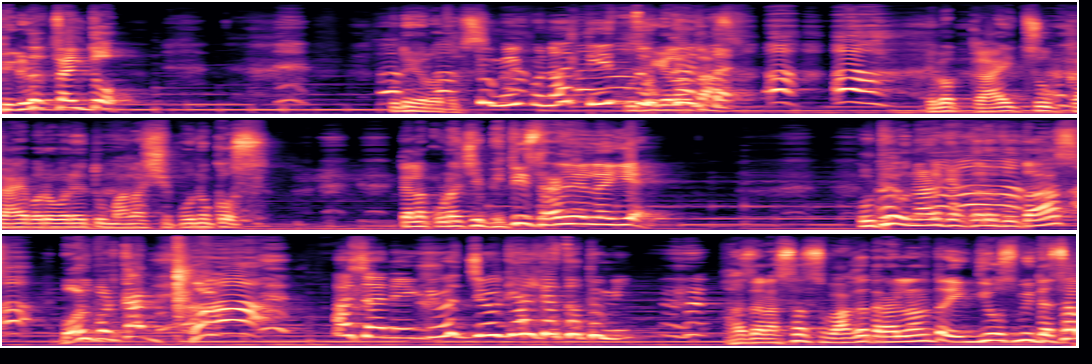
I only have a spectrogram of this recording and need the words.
बिघडत जाईल तो. कुठे गेला होतास? तुम्ही पुन्हा तीच चूक गेला करताय होतास? हे बघ काय चूक काय बरोबर आहे तू मला शिकू नकोस. त्याला कुणाची भीतीच राहिलेली नाहीये. कुठे उन्हाळक्या करत होतास? बोल पटकन बोल. अशाने एक दिवस जीव घ्याल त्याचा तुम्ही. हा जर असाच वागत राहिला ना तर एक दिवस मी त्याचा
